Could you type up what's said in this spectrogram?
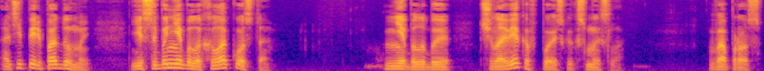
А теперь подумай, если бы не было Холокоста, не было бы человека в поисках смысла? Вопрос.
